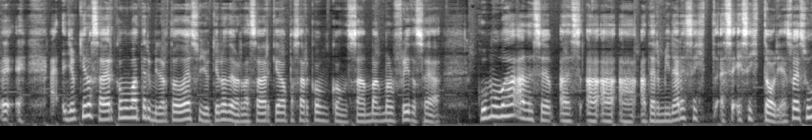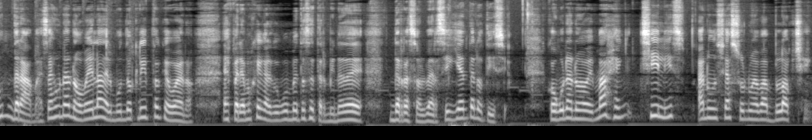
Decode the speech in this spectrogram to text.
eh, eh, yo quiero saber cómo va a terminar todo eso. Yo quiero de verdad saber qué va a pasar con, con Sam Bankman Fried. O sea, ¿Cómo va a, terminar esa, historia? Eso, es un drama, esa es una novela del mundo cripto que bueno, esperemos que en algún momento se termine de, de resolver. Siguiente noticia. Con una nueva imagen, Chilis anuncia su nueva blockchain.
